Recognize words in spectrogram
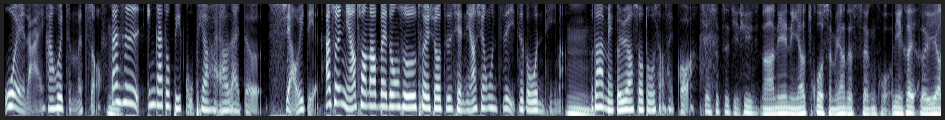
未来它会怎么走，但是应该都比股票还要来的小一点。啊，所以你要创造被动收入，退休之前你要先问自己这个问题嘛。嗯，我大概每个月要收多少才够啊？就是自己去拿捏你要过什么样的生活，你也可以一个月要。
